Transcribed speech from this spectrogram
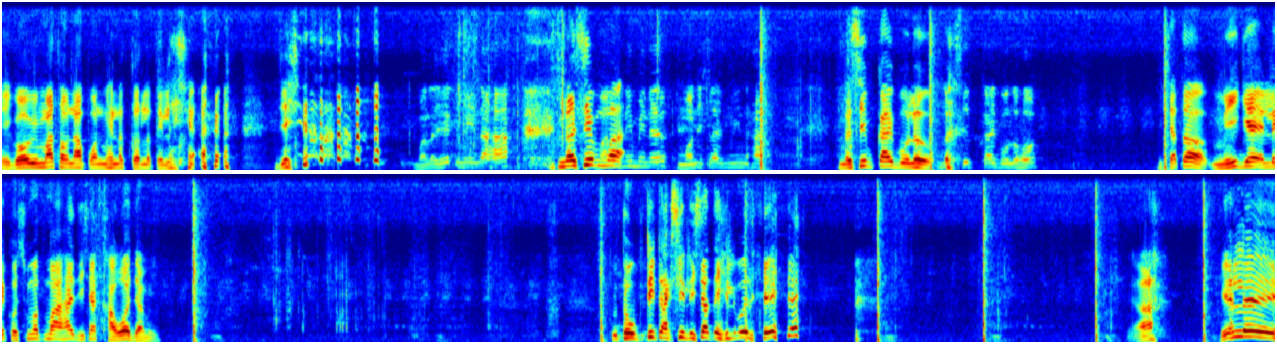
एगो विमा थो ना पण मेहनत करलं त्याला. जे मला एक महिना हा मा नाही मिळेल मनीषला मिळेल हा नसीब काय बोलो? नशीब काय बोलो हो? हिच्या तर मी घ्यायले कुसमत मा आहे जिच्या खावं आम्ही तू तो उपटी टाकशील हिच्यात येईल मध्ये येले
